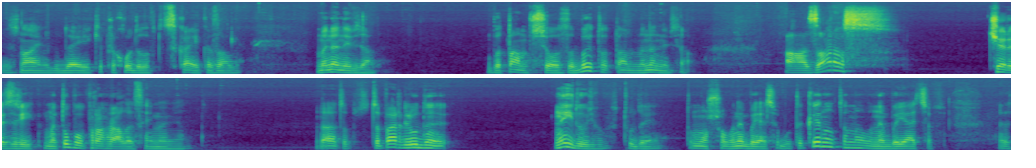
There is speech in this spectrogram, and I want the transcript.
знаю людей, які приходили в ТЦК і казали, мене не взяли. Бо там все забито, там мене не взяли. А зараз, через рік, ми тупо програли цей момент. Да, тобто тепер люди не йдуть туди, тому що вони бояться бути кинутими, вони бояться е,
